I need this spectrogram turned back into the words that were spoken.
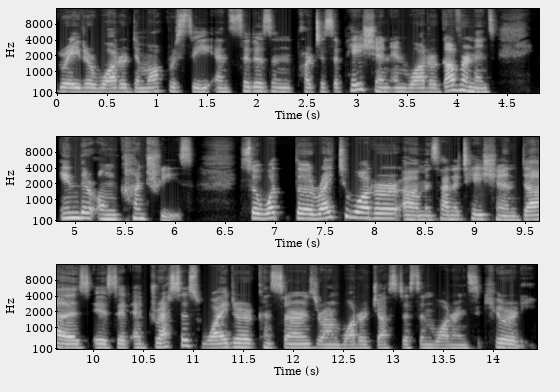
greater water democracy and citizen participation in water governance in their own countries. So, what the right to water um, and sanitation does is it addresses wider concerns around water justice and water insecurity.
